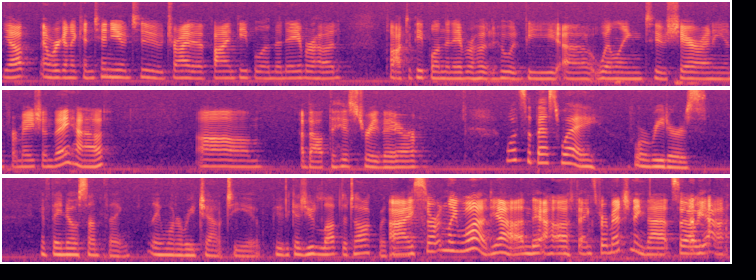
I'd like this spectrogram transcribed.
Yep. And we're going to continue to try to find people in the neighborhood, talk to people in the neighborhood who would be uh, willing to share any information they have um, about the history there. What's the best way for readers if they know something they want to reach out to you? Because you'd love to talk with them. I certainly would, yeah. And uh, thanks for mentioning that. So, yeah,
